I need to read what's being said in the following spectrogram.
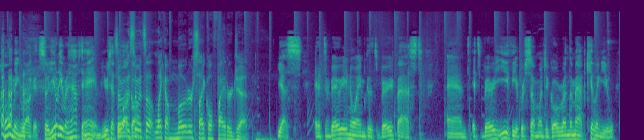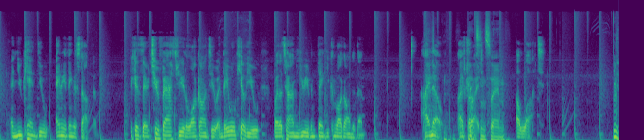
homing rockets. So you don't even have to aim; you just have to so, lock so on. it's a like a motorcycle fighter jet. yes, and it's very annoying because it's very fast and it's very easy for someone to go around the map killing you, and you can't do anything to stop them because they're too fast for you to lock onto, and they will kill you by the time you even think you can lock onto them. I know, I've tried That's insane. a lot. I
